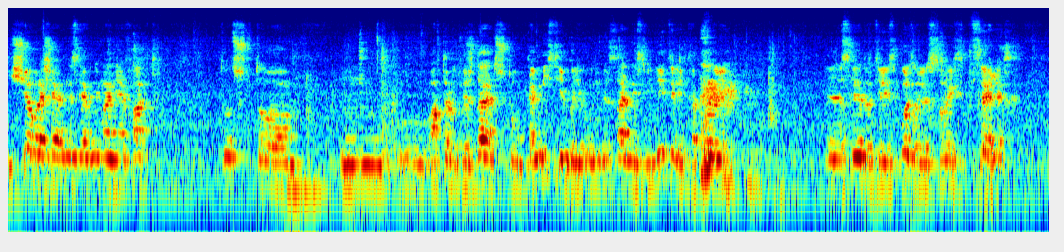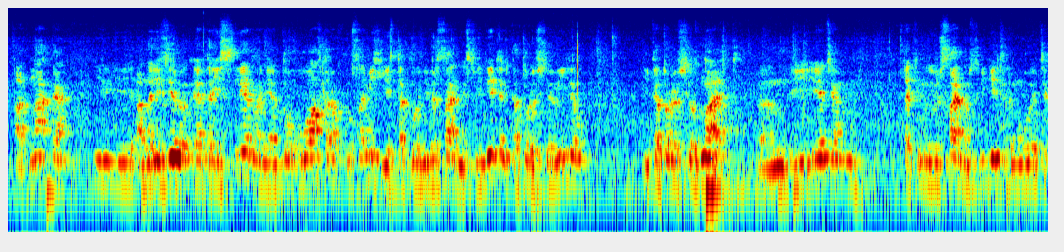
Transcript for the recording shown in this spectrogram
Еще обращает на себя внимание факт, тот, что автор утверждает, что у комиссии были универсальные свидетели, которые э, следователи использовали в своих целях. Однако, и анализируя это исследование, то у авторов, у самих есть такой универсальный свидетель, который все видел и который все знает. Эм, и этим таким универсальным свидетелем у этих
